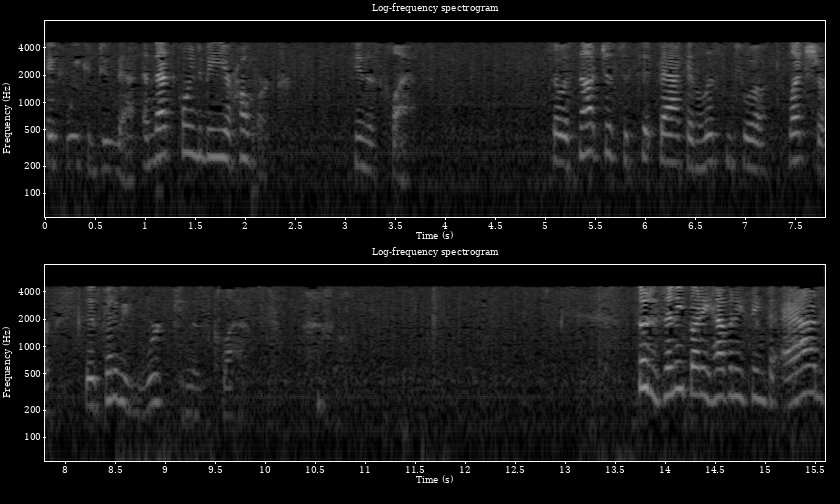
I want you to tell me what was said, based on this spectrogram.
if we could do that, and that's going to be your homework in this class. So it's not just to sit back and listen to a lecture. There's going to be work in this class. So does anybody have anything to add?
